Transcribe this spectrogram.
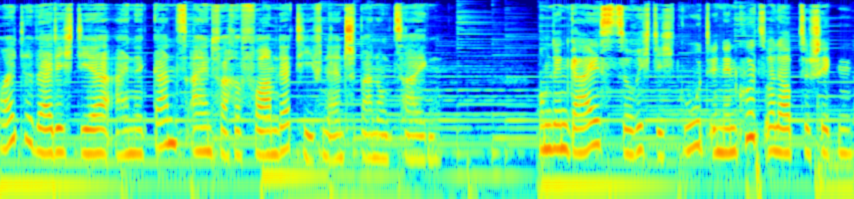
Heute werde ich dir eine ganz einfache Form der tiefen Entspannung zeigen. Um den Geist so richtig gut in den Kurzurlaub zu schicken,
